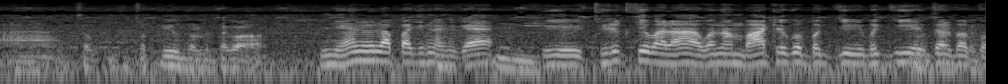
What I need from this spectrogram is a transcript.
ಆ ಚಪ್- ಚಪ್ಪಲಿ ಒಂದೊಳ್ಳೆ ತಗೋ. ಇನ್ನೇನು ಇಲ್ಲ ಅಪ್ಪಾಜಿ ನನಗೆ. ಈ ತಿರುಗ್ತೀವಲ್ಲ ಒಂದೊಂದು ಬಾಟ್ಲಿಗೂ ಬಗ್ಗಿ ಬಗ್ಗಿ ಎದ್ದೇಳ್ಬೇಕು.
